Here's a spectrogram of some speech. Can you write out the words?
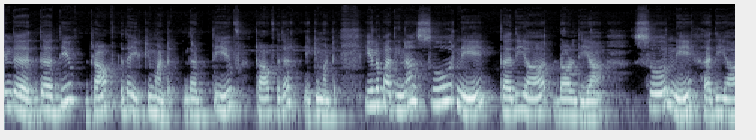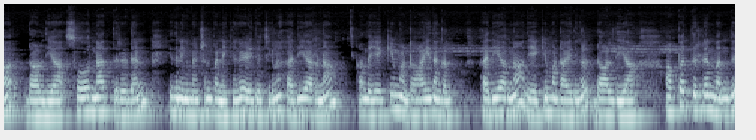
இந்த the thief dropped the equipment the thief dropped the equipment இதில் பார்த்தீங்கன்னா சோர்னே கதியார் டால்தியா? சோர்னே ஹதியார் டால்தியா? சோர்னா திருடன் இதை நீங்கள் மென்ஷன் பண்ணிக்கோங்க எழுதி வச்சுக்கலாம். ஹதியார்னா அந்த எக்யூப்மெண்ட் ஆயுதங்கள். ஹதியார்னா அது எக்யூமெண்ட் ஆயுதங்கள் டால்தியா. அப்போ திருடன் வந்து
